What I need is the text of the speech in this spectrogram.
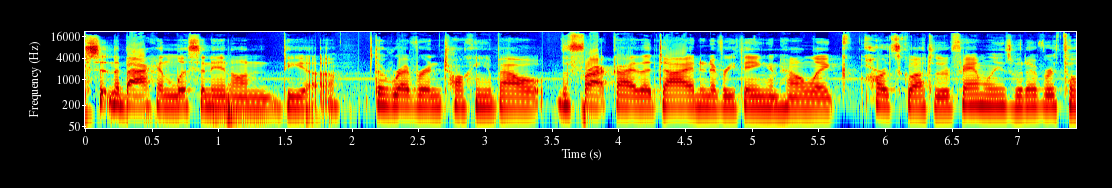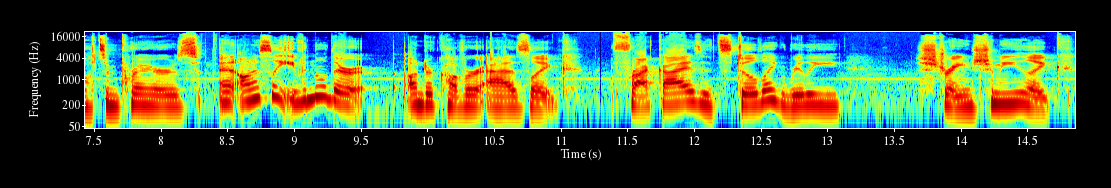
sit in the back and listen in on the uh, the reverend talking about the frat guy that died and everything, and how like hearts go out to their families, whatever thoughts and prayers. And honestly, even though they're undercover as like frat guys, it's still like really strange to me, like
